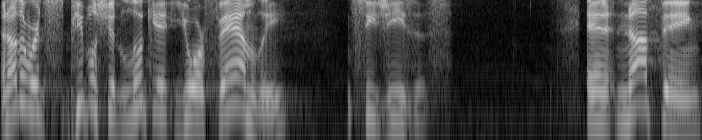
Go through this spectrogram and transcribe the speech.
In other words, people should look at your family and see Jesus. And nothing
